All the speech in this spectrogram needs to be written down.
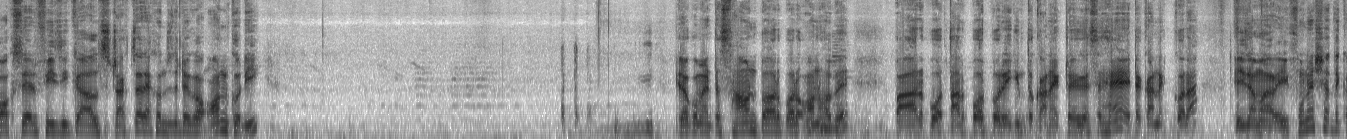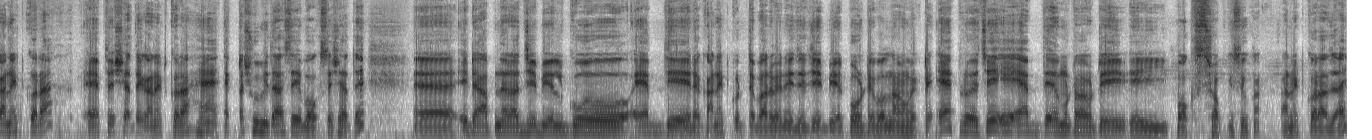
বক্সের ফিজিক্যাল স্ট্রাকচার এখন যদি এটাকে অন করি এরকম একটা সাউন্ড পাওয়ার পর অন হবে। পাওয়ার পর, তারপর পরে কিন্তু কানেক্ট হয়ে গেছে। হ্যাঁ এটা কানেক্ট করা। এই যে আমার এই ফোনের সাথে কানেক্ট করা অ্যাপসের সাথে কানেক্ট করা হ্যাঁ একটা সুবিধা আছে এই বক্সের সাথে। এটা আপনারা জেবিএল গো অ্যাপ দিয়ে এটা কানেক্ট করতে পারবেন। এই যে জেবিএল পোর্টেবল নামক একটা অ্যাপ রয়েছে, এই অ্যাপ দিয়ে মোটামুটি এই- বক্স সব কিছু কানেক্ট করা যায়।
